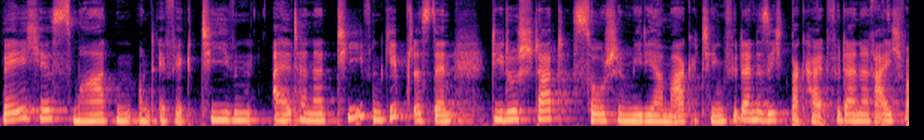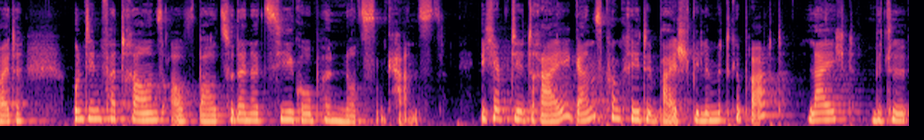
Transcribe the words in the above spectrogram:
welche smarten und effektiven Alternativen gibt es denn, die du statt Social Media Marketing für deine Sichtbarkeit, für deine Reichweite und den Vertrauensaufbau zu deiner Zielgruppe nutzen kannst. Ich habe dir drei ganz konkrete Beispiele mitgebracht, leicht, mittel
